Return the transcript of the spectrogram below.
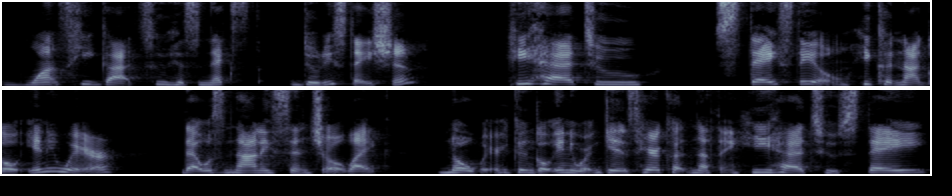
once he got to his next duty station, he had to stay still. He could not go anywhere that was non essential, like nowhere. He couldn't go anywhere, get his haircut, nothing. He had to stay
